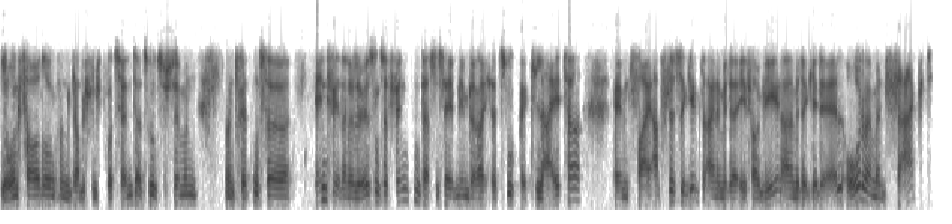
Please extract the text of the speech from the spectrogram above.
Lohnforderung von, glaube ich, fünf Prozent dazu zu stimmen und drittens äh, entweder eine Lösung zu finden, dass es eben im Bereich der Zugbegleiter eben zwei Abschlüsse gibt, eine mit der EVG und eine mit der GDL. Oder wenn man sagt,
